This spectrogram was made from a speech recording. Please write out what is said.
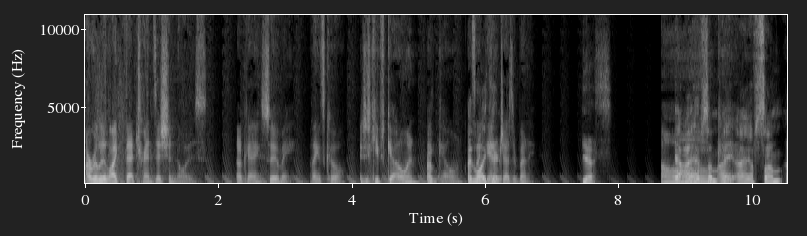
I really like that transition noise. Okay, sue me. I think it's cool. It just keeps going and going. I It's like the it. Energizer Bunny. Yes. Oh, Yeah, I have some. okay. I, I have some uh,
